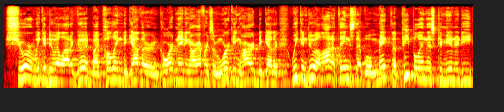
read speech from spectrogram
Sure, we can do a lot of good by pulling together and coordinating our efforts and working hard together. We can do a lot of things that will make the people in this community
